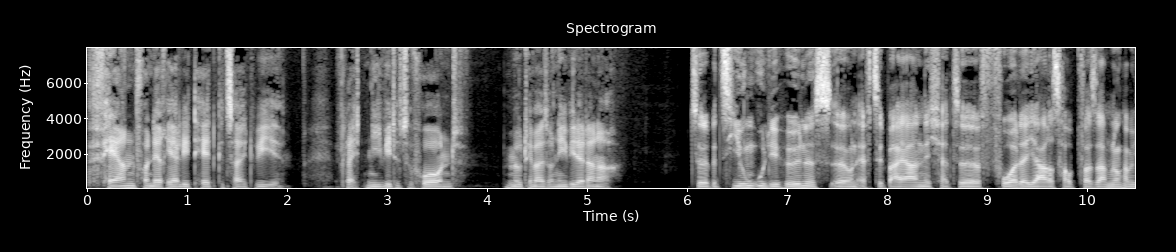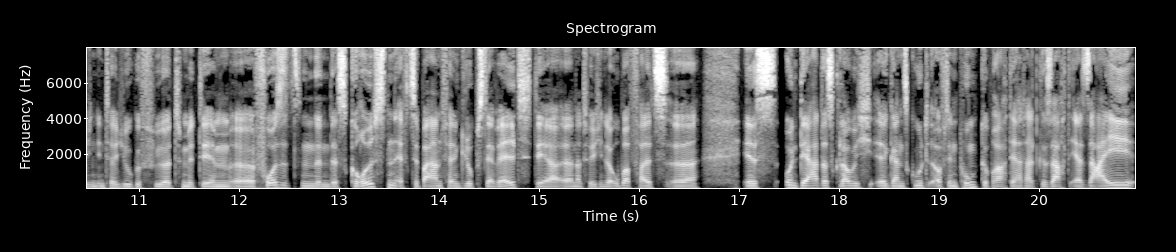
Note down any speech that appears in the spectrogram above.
fern von der Realität gezeigt wie vielleicht nie wieder zuvor und möglicherweise auch nie wieder danach zur Beziehung Uli Hoeneß äh, und FC Bayern. Ich hatte vor der Jahreshauptversammlung habe ich ein Interview geführt mit dem äh, Vorsitzenden des größten FC Bayern Fanclubs der Welt, der äh, natürlich in der Oberpfalz ist und der hat das glaube ich ganz gut auf den Punkt gebracht. Der hat halt gesagt, er sei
